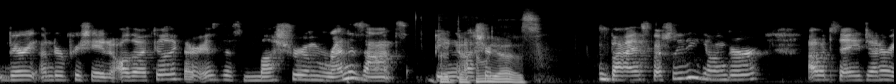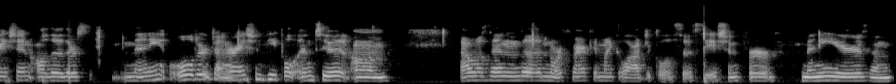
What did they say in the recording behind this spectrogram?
very underappreciated. Although I feel like there is this mushroom renaissance being ushered is. by especially the younger, I would say, generation. Although there's many older generation people into it. Um, I was in the North American Mycological Association for many years, and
